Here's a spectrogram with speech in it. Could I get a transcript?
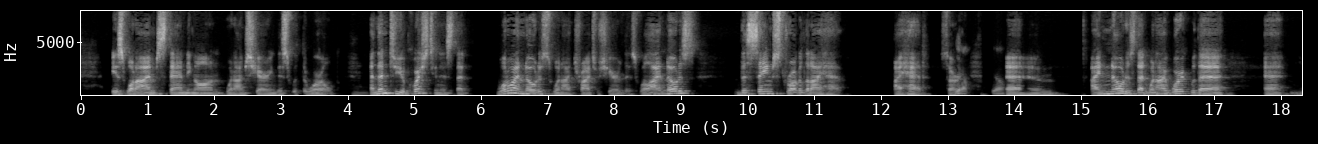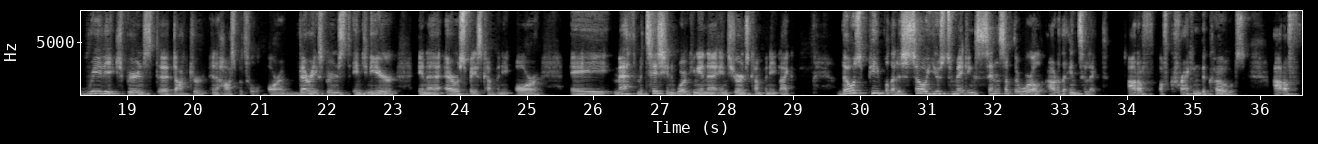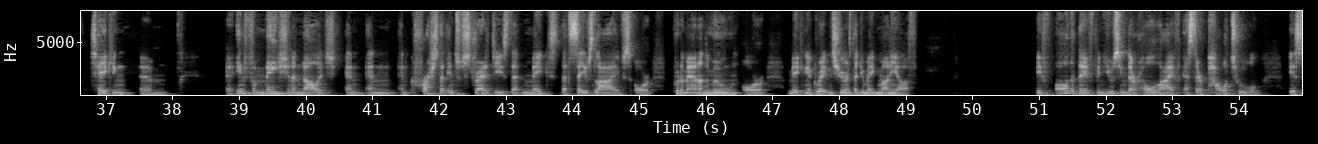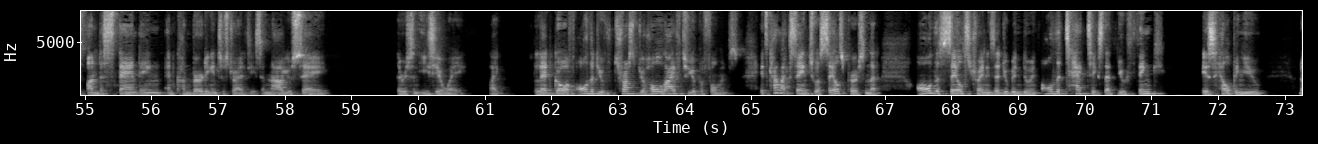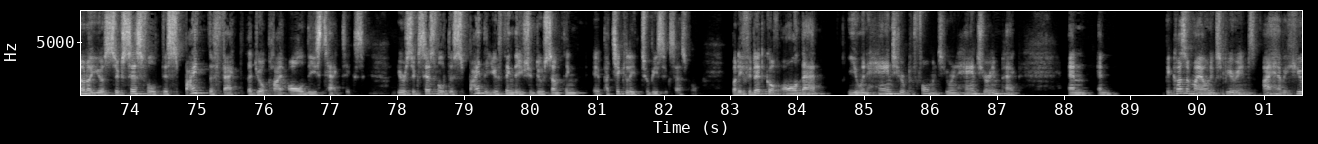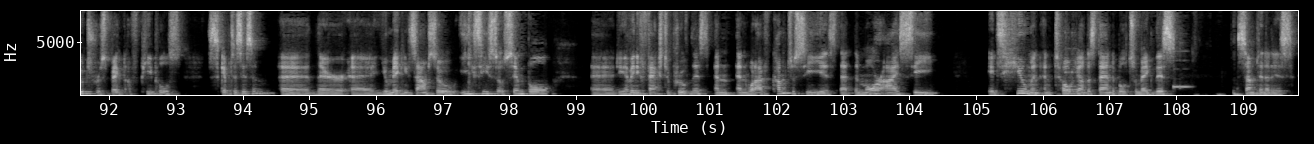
is what I'm standing on when I'm sharing this with the world. Mm. And then to your question is that what do I notice when I try to share this? Well, I notice the same struggle that I have. I had, sorry. Yeah. yeah. Um, I noticed that when I work with a, a really experienced uh, doctor in a hospital, or a very experienced engineer in an aerospace company, or a mathematician working in an insurance company, like those people that is so used to making sense of the world out of the intellect, out of, of cracking the codes, out of taking um, uh, information and knowledge and and and crush that into strategies that makes that saves lives or put a man on the moon or making a great insurance that you make money off. If all that they've been using their whole life as their power tool is understanding and converting into strategies and now you say there is an easier way like let go of all that you've trusted your whole life to your performance. It's kind of like saying to a salesperson that all the sales trainings that you've been doing, all the tactics that you think is helping you, no, no, you're successful despite the fact that you apply all these tactics. You're successful despite that you think that you should do something eh, particularly to be successful. But if you let go of all that, you enhance your performance, you enhance your impact. And and because of my own experience, I have a huge respect of people's skepticism. Uh, they're uh, you make it sound so easy, so simple. Uh, do you have any facts to prove this? And and what I've come to see is that the more I see, it's human and totally understandable to make this something that is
